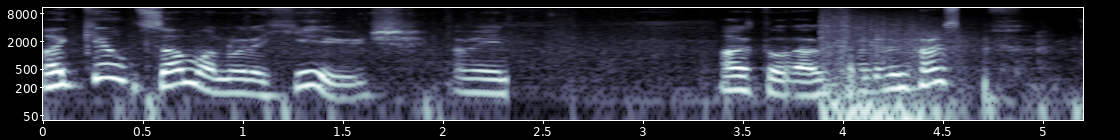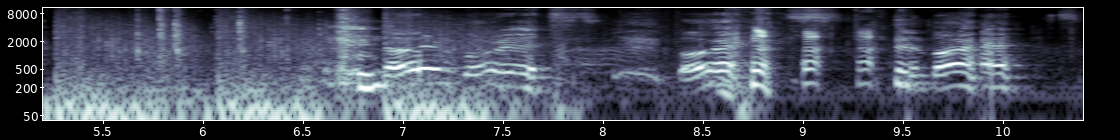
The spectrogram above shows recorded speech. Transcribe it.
I killed someone with a huge. I mean, I thought that was kind of impressive. no, Boris. Boris. Boris.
